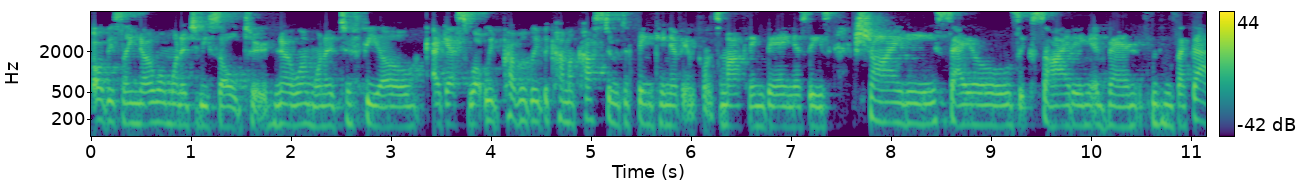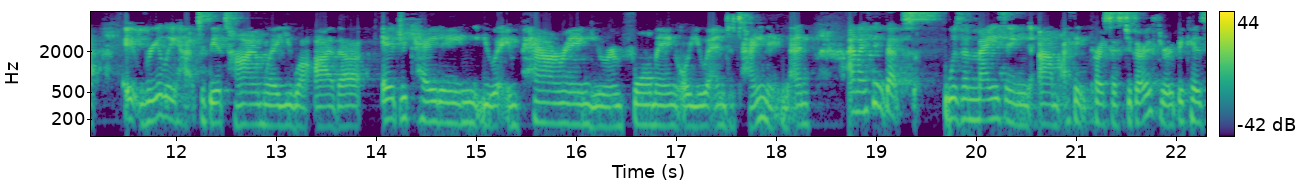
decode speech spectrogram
obviously, no one wanted to be sold to. No one wanted to feel, I guess, what we'd probably become accustomed to thinking of influencer marketing being as these shiny sales, exciting events, and things like that. It really had to be a time where you were either educating, you were empowering, you were informing, or you were entertaining. And and I think that's was amazing. Um, I think process to go through because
